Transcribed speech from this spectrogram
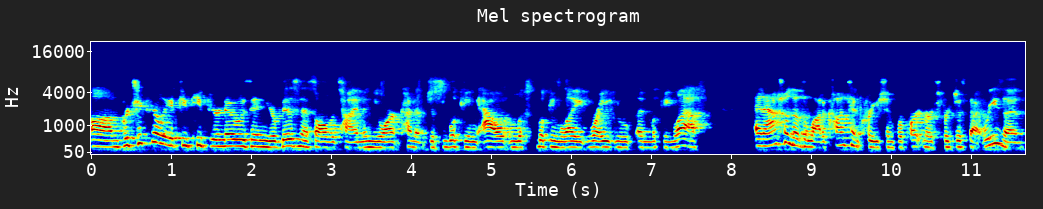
Um, particularly if you keep your nose in your business all the time and you aren't kind of just looking out and looking light, right, and, and looking left. And Ashlyn does a lot of content creation for partners for just that reason.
